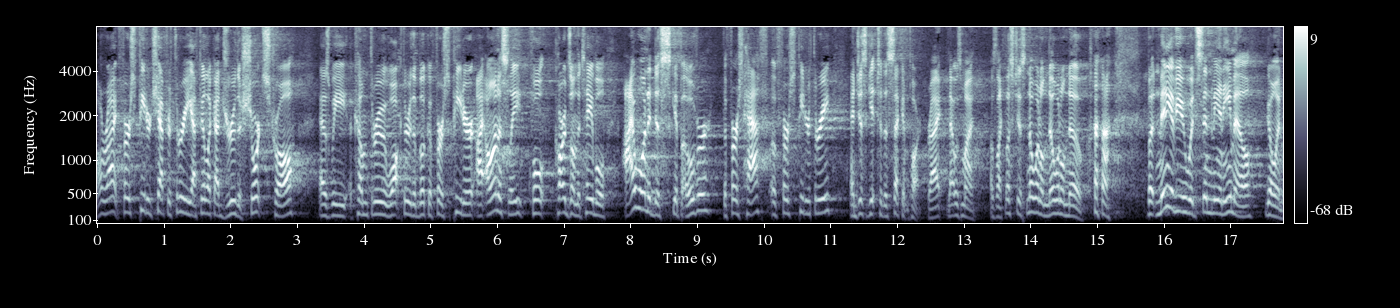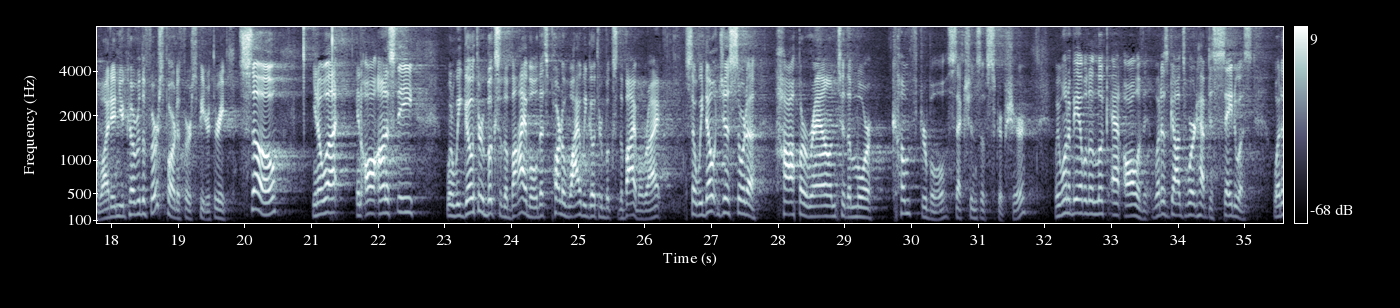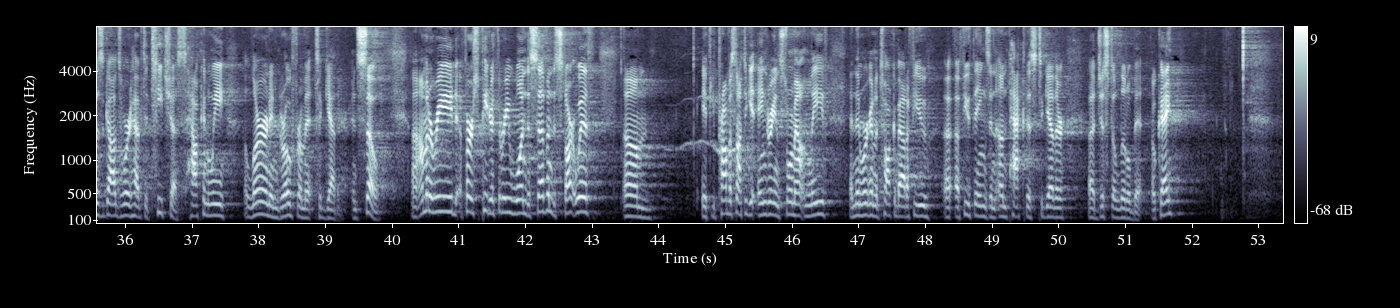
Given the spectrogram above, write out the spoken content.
All right, 1 Peter chapter 3. I feel like I drew the short straw as we come through and walk through the book of 1 Peter. I honestly, full cards on the table, I wanted to skip over the first half of 1 Peter 3 and just get to the second part, right? That was my, I was like, let's just, no one will, no one will know. but many of you would send me an email going, why didn't you cover the first part of 1 Peter 3? So, you know what? In all honesty, when we go through books of the Bible, that's part of why we go through books of the Bible, right? So we don't just sort of hop around to the more comfortable sections of Scripture. We want to be able to look at all of it. What does God's Word have to say to us? What does God's Word have to teach us? How can we learn and grow from it together? And so, uh, I'm going to read 1 Peter 3 1 to 7 to start with. Um, if you promise not to get angry and storm out and leave, and then we're going to talk about a few, uh, a few things and unpack this together uh, just a little bit, okay?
